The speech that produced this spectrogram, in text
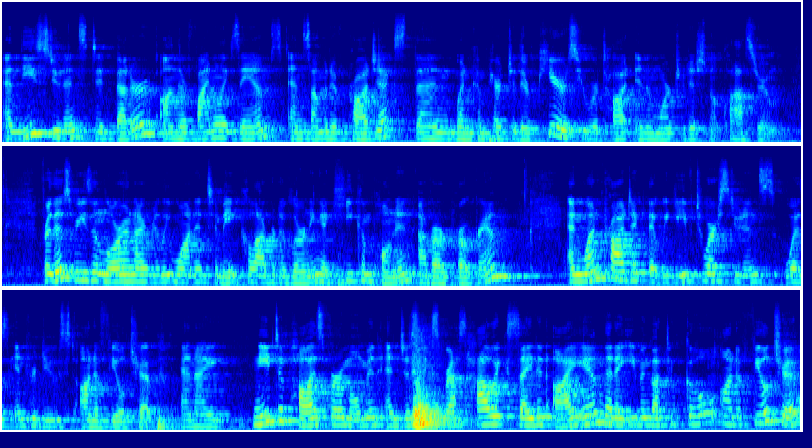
And these students did better on their final exams and summative projects than when compared to their peers who were taught in a more traditional classroom. For this reason, Laura and I really wanted to make collaborative learning a key component of our program. And one project that we gave to our students was introduced on a field trip. And I need to pause for a moment and just express how excited I am that I even got to go on a field trip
